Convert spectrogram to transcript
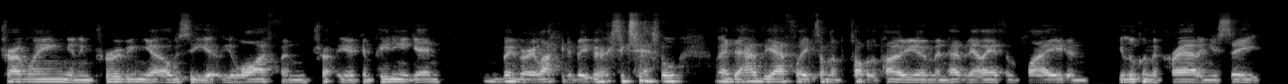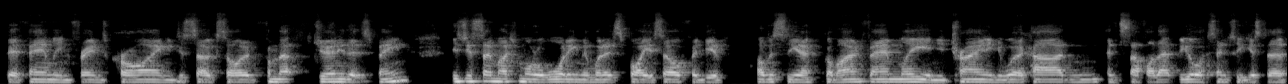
traveling and improving, you know, obviously your, your life and tra- you know, competing again. Been very lucky to be very successful and to have the athletes on the top of the podium and having our anthem played and you look in the crowd and you see their family and friends crying and just so excited from that journey that it's been is just so much more rewarding than when it's by yourself and you've obviously, you know, got my own family and you train and you work hard and, and stuff like that. But you're essentially just a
